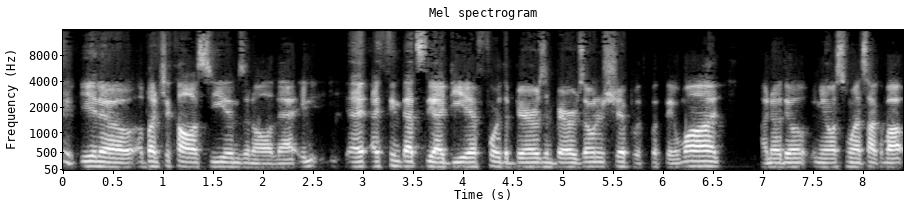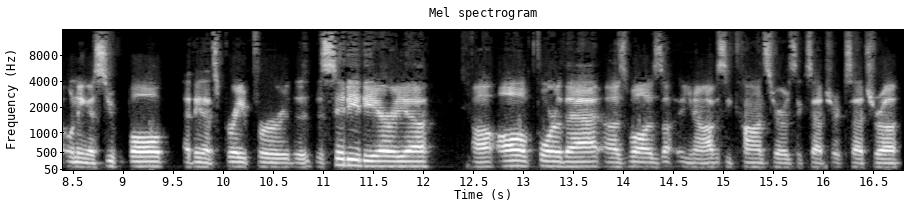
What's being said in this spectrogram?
you know, a bunch of coliseums and all of that. And I, I, think that's the idea for the Bears and Bears ownership with what they want. I know they'll, you know, also want to talk about owning a Super Bowl. I think that's great for the, the city, the area, uh, all for that, as well as you know, obviously concerts, et cetera, et cetera.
